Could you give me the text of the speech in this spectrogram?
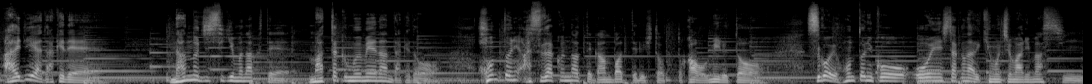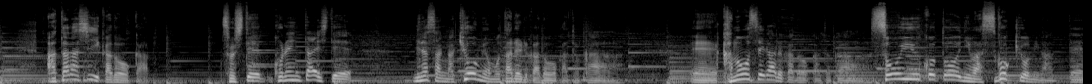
アイデアだけで何の実績もなくて全く無名なんだけど本当に汗だくになって頑張ってる人とかを見るとすごい本当にこう応援したくなる気持ちもありますし新しいかどうかそしてこれに対して皆さんが興味を持たれるかどうかとか、えー、可能性があるかどうかとかそういうことにはすごく興味があって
